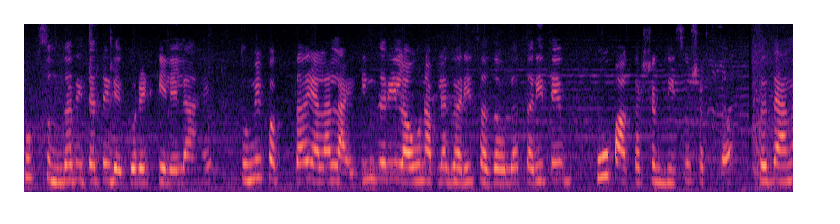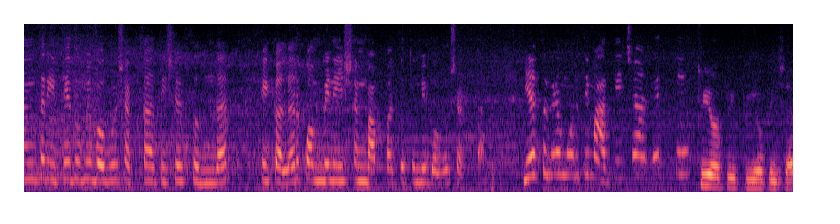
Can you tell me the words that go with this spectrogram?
खूप सुंदररित्या ते डेकोरेट केलेलं आहे. तुम्ही फक्त याला लाइटिंग जरी लावून आपल्या घरी सजवलं तरी ते खूप आकर्षक दिसू शकतं. तर त्यानंतर इथे तुम्ही बघू शकता अतिशय सुंदर हे कलर कॉम्बिनेशन बाप्पाचं तुम्ही बघू शकता. या सगळ्या मूर्ती मातीच्या आहेत पीओपी पीओपीच्या.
